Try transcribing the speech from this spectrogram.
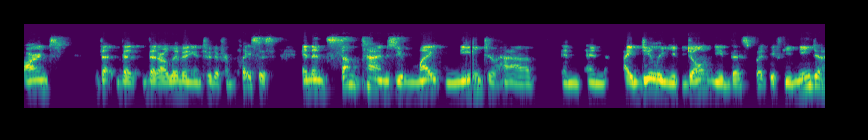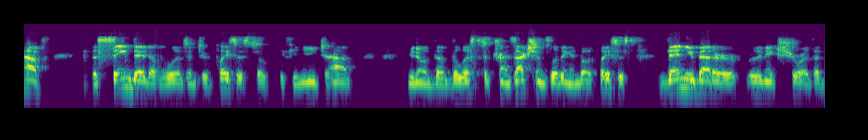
aren't that, that that are living in two different places. And then sometimes you might need to have, and and ideally you don't need this, but if you need to have the same data that lives in two places, so if you need to have you know the, the list of transactions living in both places then you better really make sure that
